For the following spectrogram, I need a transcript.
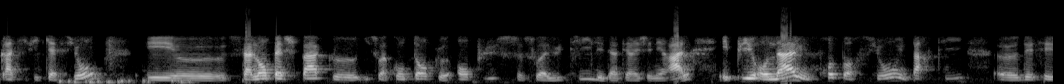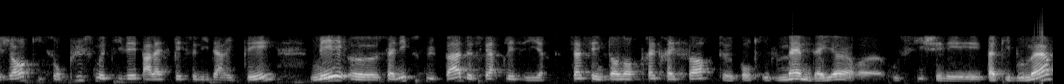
gratification. Et ça n'empêche pas qu'ils soient contents qu'en plus ce soit utile et d'intérêt général. Et puis on a une proportion, une partie euh, de ces gens qui sont plus motivés par l'aspect solidarité, mais euh, ça n'exclut pas de se faire plaisir. Ça, c'est une tendance très très forte qu'on trouve même d'ailleurs euh, aussi chez les papy boomers,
